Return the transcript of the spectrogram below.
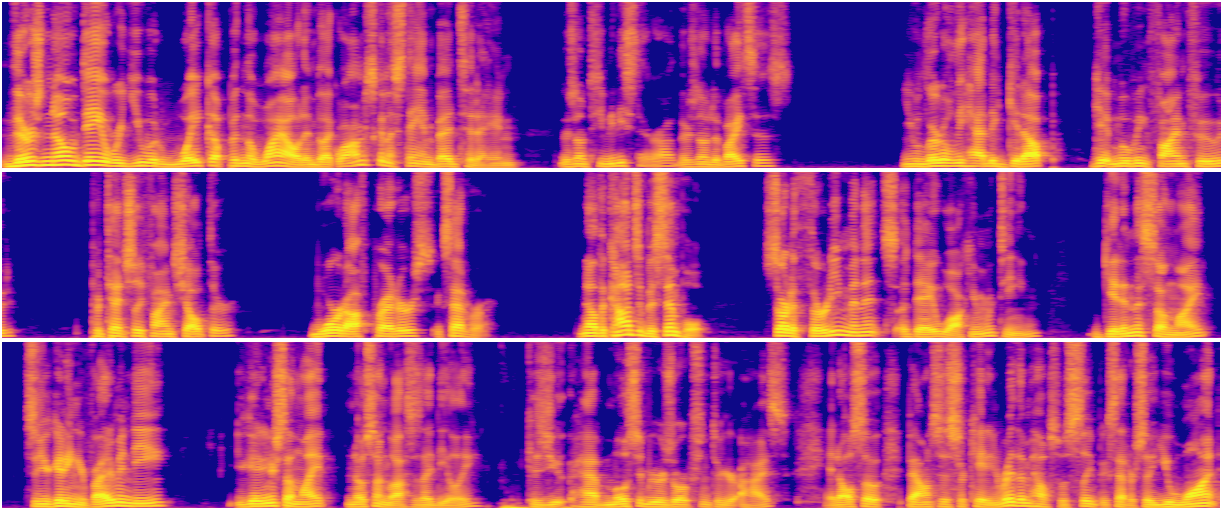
There's no day where you would wake up in the wild and be like, well, I'm just going to stay in bed today. And there's no TV to stare at. There's no devices. You literally had to get up, get moving, find food, potentially find shelter, ward off predators, etc. Now, the concept is simple. Start a 30 minutes a day walking routine get in the sunlight. So you're getting your vitamin D, you're getting your sunlight, no sunglasses ideally, because you have most of your absorption through your eyes. It also balances circadian rhythm, helps with sleep, etc. So you want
